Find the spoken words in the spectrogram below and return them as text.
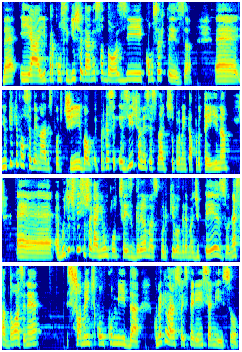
né? E aí, para conseguir chegar nessa dose, com certeza. É, e o que, que você vê na área esportiva? Porque assim, existe a necessidade de suplementar proteína. É, é muito difícil chegar em 1,6 gramas por quilograma de peso nessa dose, né? Somente com comida. Como é que é a sua experiência nisso?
